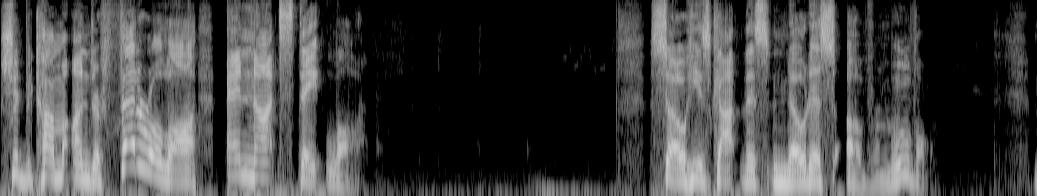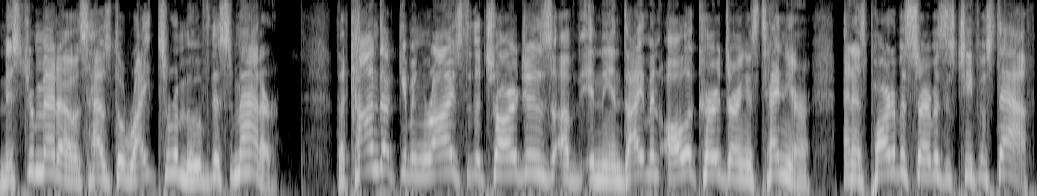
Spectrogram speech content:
should become under federal law and not state law? So he's got this notice of removal. Mr. Meadows has the right to remove this matter. The conduct giving rise to the charges of in the indictment all occurred during his tenure and as part of his service as chief of staff.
